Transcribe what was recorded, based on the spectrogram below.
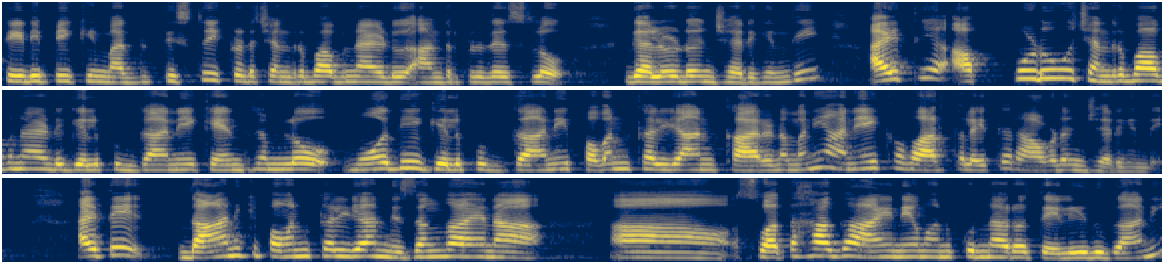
టీడీపీకి మద్దతిస్తూ ఇక్కడ చంద్రబాబు నాయుడు ఆంధ్రప్రదేశ్లో గెలవడం జరిగింది. అయితే అప్పుడు చంద్రబాబు నాయుడు గెలుపుకు కానీ కేంద్రంలో మోదీ గెలుపుకు కానీ పవన్ కళ్యాణ్ కారణమని అనేక వార్తలు అయితే రావడం జరిగింది. అయితే దానికి పవన్ కళ్యాణ్ నిజంగా ఆయన స్వతహాగా ఆయన ఏమనుకున్నారో తెలియదు కానీ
